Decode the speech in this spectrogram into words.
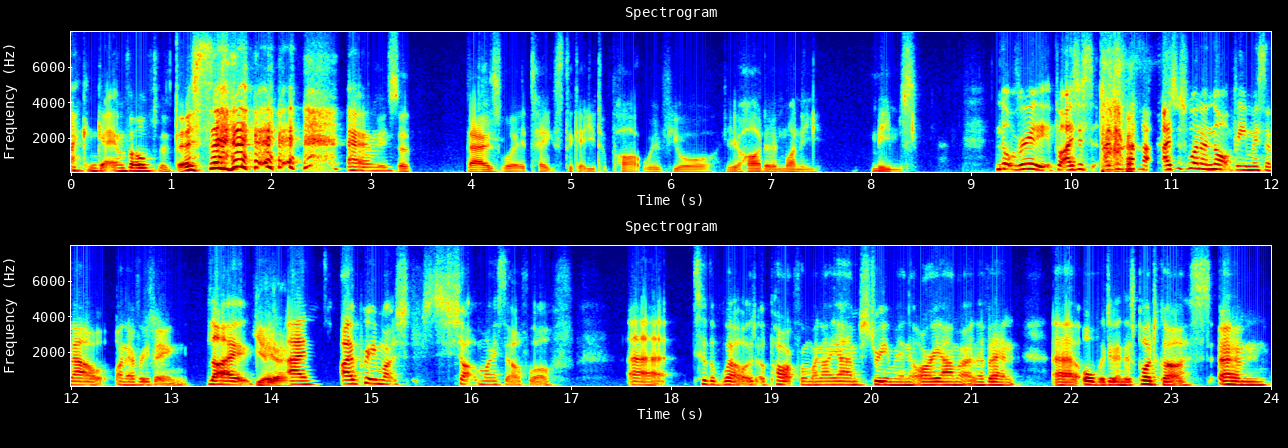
I can get involved with this. um, okay, so that is what it takes to get you to part with your your hard-earned money, memes. Not really, but I just, I just want, I just want to not be missing out on everything. Like, yeah, and I pretty much shut myself off. Uh, to the world apart from when I am streaming or I am at an event uh, or we're doing this podcast. Um,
